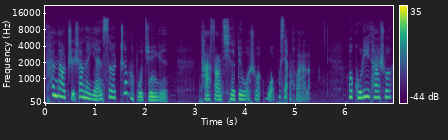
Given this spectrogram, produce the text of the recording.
看到纸上的颜色这么不均匀，他放弃的对我说：“我不想画了。”我鼓励他说：“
